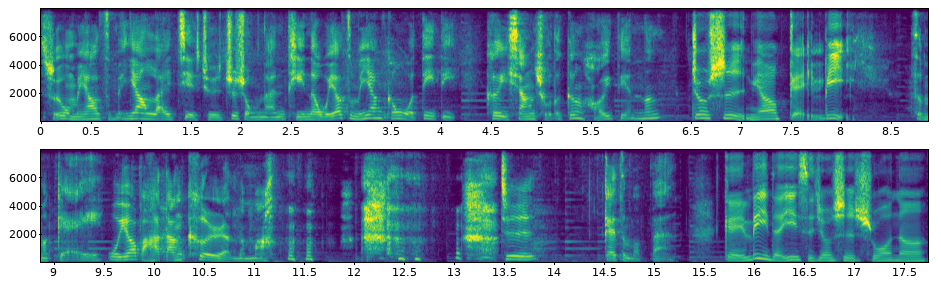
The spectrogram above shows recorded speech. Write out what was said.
所以我们要怎么样来解决这种难题呢？我要怎么样跟我弟弟可以相处的更好一点呢？就是你要给力，怎么给？我又要把他当客人了吗？就是该怎么办？给力的意思就是说呢，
